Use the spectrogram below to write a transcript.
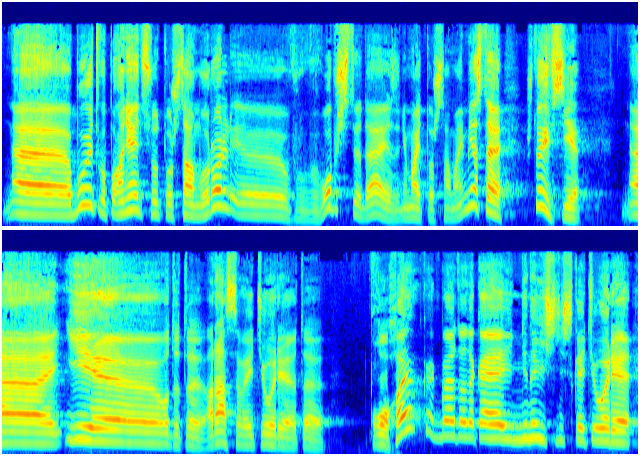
э, будет выполнять всю ту же самую роль э, в, в обществе, да, и занимать то же самое место, что и все. Э, и э, вот эта расовая теория это плохо, как бы это такая ненавистническая теория,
